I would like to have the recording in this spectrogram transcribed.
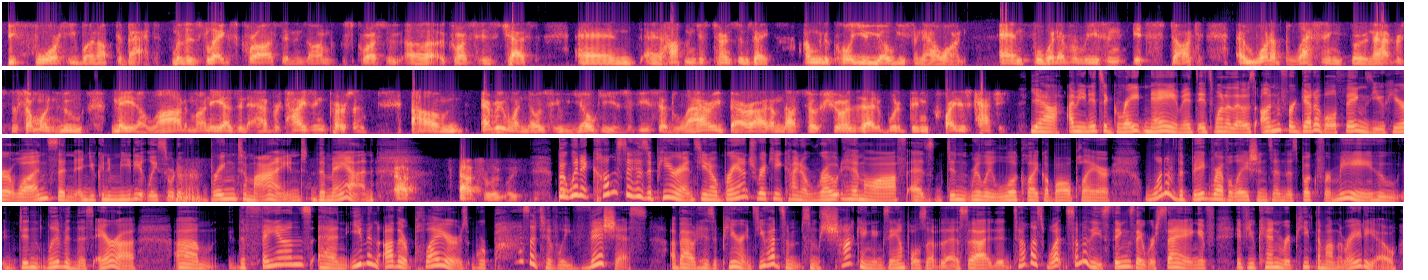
before he went up to bat, with his legs crossed and his arms crossed uh, across his chest. And, and Hofman just turns to him and say, I'm going to call you Yogi from now on and for whatever reason, it stuck. And what a blessing for an average, for someone who made a lot of money as an advertising person. Um, everyone knows who Yogi is. If you said Larry Berra, I'm not so sure that it would have been quite as catchy. Yeah, I mean, it's a great name. It, it's one of those unforgettable things. You hear it once and, and you can immediately sort of bring to mind the man. Uh, Absolutely. But when it comes to his appearance, you know, Branch Rickey kind of wrote him off as didn't really look like a ball player. One of the big revelations in this book for me, who didn't live in this era, um, the fans and even other players were positively vicious about his appearance. You had some some shocking examples of this. Uh, tell us what some of these things they were saying, if if you can repeat them on the radio.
